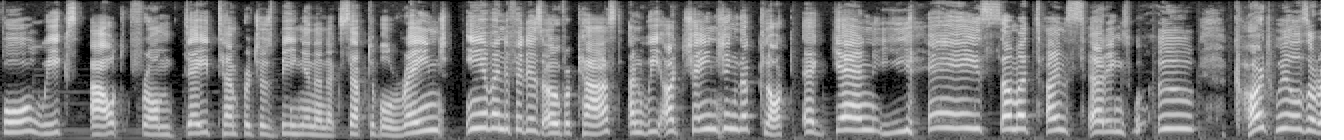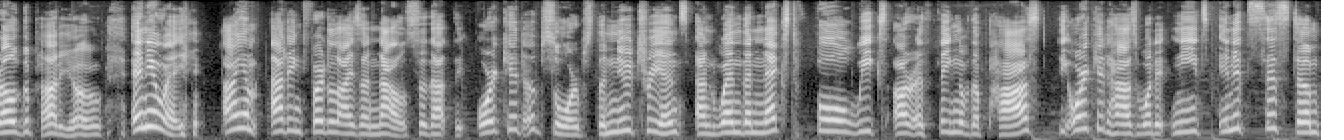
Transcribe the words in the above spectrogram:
four weeks out from day temperatures being in an acceptable range, even if it is overcast, and we are changing the clock again. Yay! Summertime settings, woohoo! Cartwheels around the patio. Anyway, I am adding fertilizer now so that the orchid absorbs the nutrients and when the next four weeks are a thing of the past, the orchid has what it needs in its system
